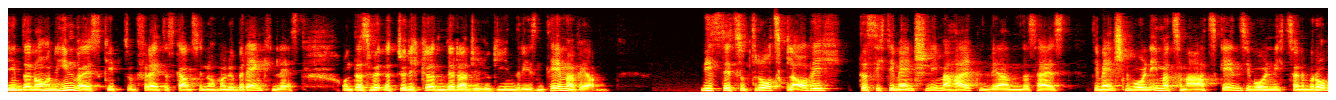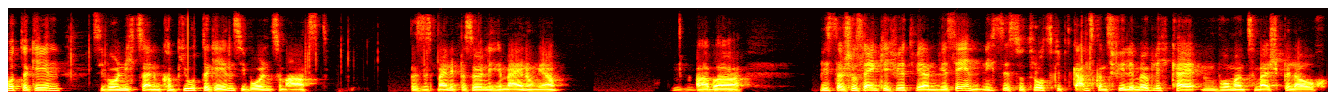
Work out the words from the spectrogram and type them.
die ihm da noch einen Hinweis gibt und vielleicht das Ganze nochmal überdenken lässt. Und das wird natürlich gerade in der Radiologie ein Riesenthema werden. Nichtsdestotrotz glaube ich, dass sich die Menschen immer halten werden. Das heißt, die Menschen wollen immer zum Arzt gehen, sie wollen nicht zu einem Roboter gehen, sie wollen nicht zu einem Computer gehen, sie wollen zum Arzt. Das ist meine persönliche Meinung, ja. Mhm. Aber wie es dann schlussendlich wird, werden wir sehen. Nichtsdestotrotz gibt es ganz, ganz viele Möglichkeiten, wo man zum Beispiel auch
